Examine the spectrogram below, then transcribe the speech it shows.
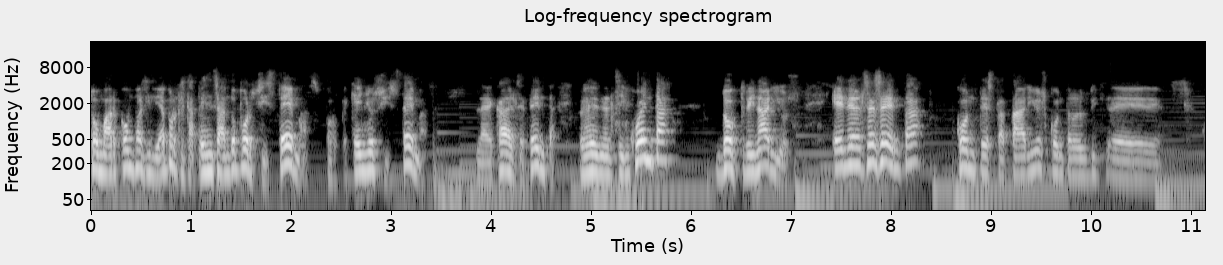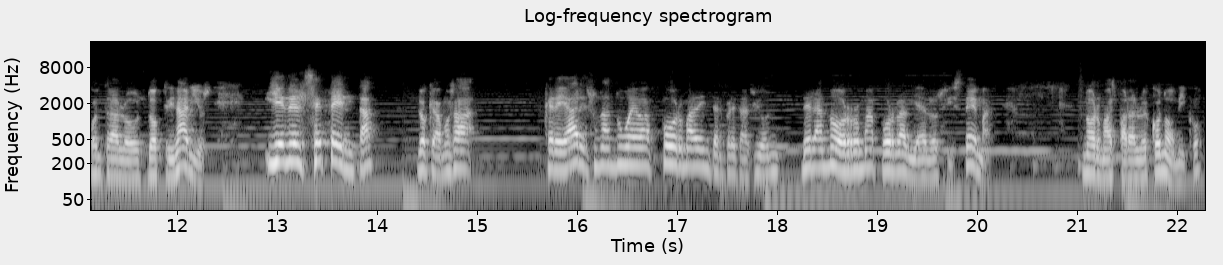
tomar con facilidad porque está pensando por sistemas, por pequeños sistemas. En la década del 70. Entonces, en el 50, doctrinarios. En el 60, contestatarios contra los, eh, contra los doctrinarios. Y en el 70, lo que vamos a crear es una nueva forma de interpretación de la norma por la vía de los sistemas normas para lo económico,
